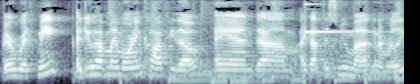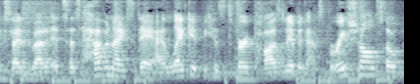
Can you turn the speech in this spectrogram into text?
bear with me. I do have my morning coffee though, and um, I got this new mug and I'm really excited about it. It says, have a nice day. I like it because it's very positive and aspirational, so.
